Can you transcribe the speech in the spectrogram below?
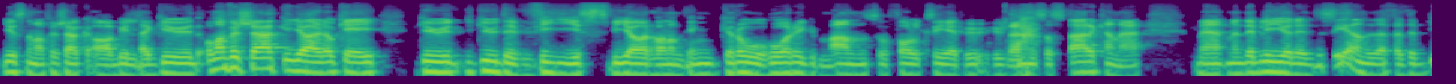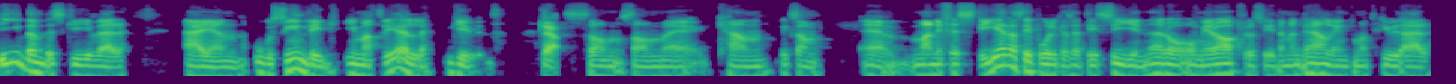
just när man försöker avbilda Gud, och man försöker göra det, okej, Gud, Gud är vis, vi gör honom till en gråhårig man så folk ser hur, hur Ja. och stark han är. Men, men det blir ju reducerande därför att det Bibeln beskriver är en osynlig immateriell Gud Ja. som, som eh, kan liksom, eh, manifestera sig på olika sätt i syner och, och mirakler och så vidare. Men det handlar inte om att Gud är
